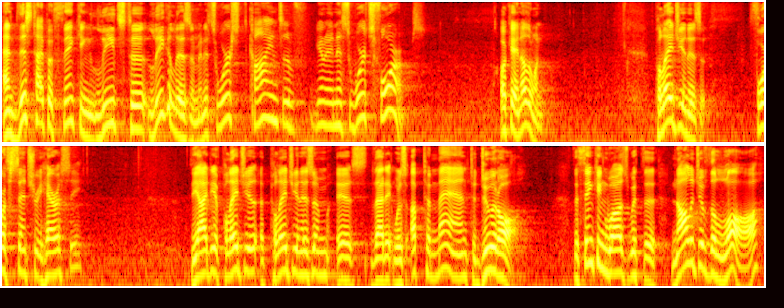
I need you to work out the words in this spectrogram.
And this type of thinking leads to legalism in its worst kinds of, you know, in its worst forms. Okay, another one. Pelagianism, fourth century heresy. The idea of Pelagianism is that it was up to man to do it all. The thinking was with the knowledge of the law,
